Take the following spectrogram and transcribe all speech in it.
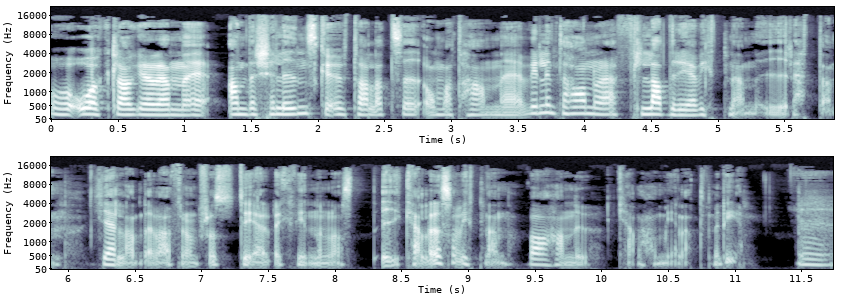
Och åklagaren eh, Anders Helin ska uttalat sig om att han eh, vill inte ha några fladdriga vittnen i rätten gällande varför de prostituerade kvinnorna ej kallades som vittnen, vad han nu kan ha menat med det. Mm.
